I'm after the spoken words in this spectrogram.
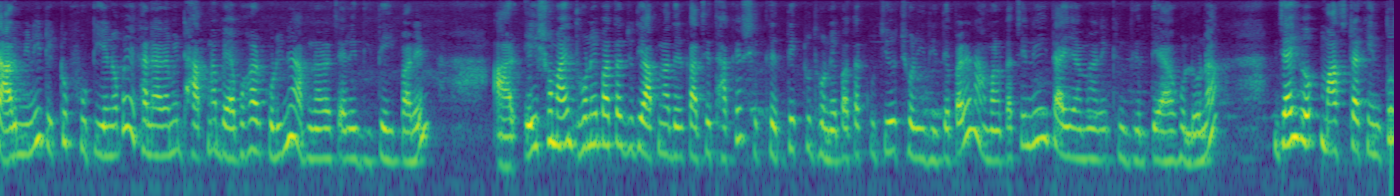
চার মিনিট একটু ফুটিয়ে নেব। এখানে আর আমি ঢাকনা ব্যবহার করি না আপনারা চাইলে দিতেই পারেন। আর এই সময় ধনে পাতা যদি আপনাদের কাছে থাকে, সেক্ষেত্রে একটু ধনে পাতা কুচিও ছড়িয়ে দিতে পারেন। আমার কাছে নেই, তাই আমার এখানে দেওয়া হলো না। যাই হোক, মাছটা কিন্তু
